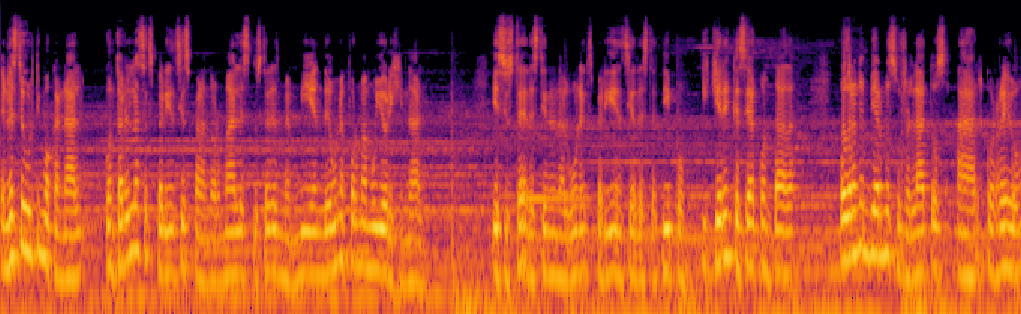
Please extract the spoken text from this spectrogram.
En este último canal contaré las experiencias paranormales que ustedes me envíen de una forma muy original. Y si ustedes tienen alguna experiencia de este tipo y quieren que sea contada, podrán enviarme sus relatos al correo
